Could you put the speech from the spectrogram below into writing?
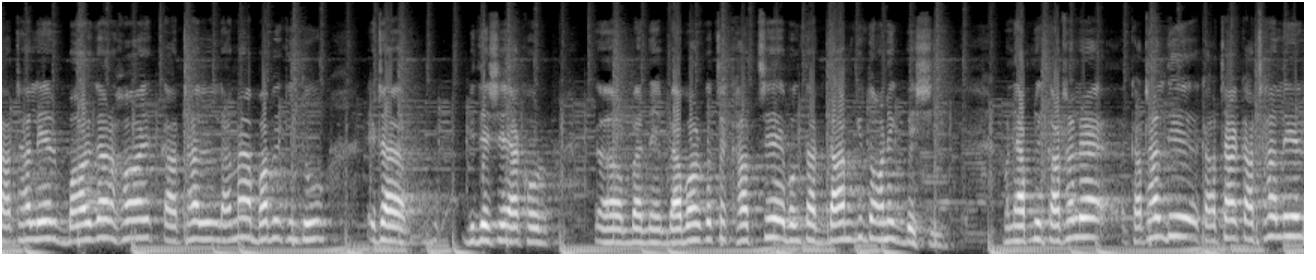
কাঁঠালের বার্গার হয়, কাঁঠাল নানাভাবে কিন্তু এটা বিদেশে এখন মানে ব্যবহার করছে, খাচ্ছে এবং তার দাম কিন্তু অনেক বেশি। মানে আপনি কাঁঠালে, কাঁঠাল দিয়ে কাঁচা কাঁঠালের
